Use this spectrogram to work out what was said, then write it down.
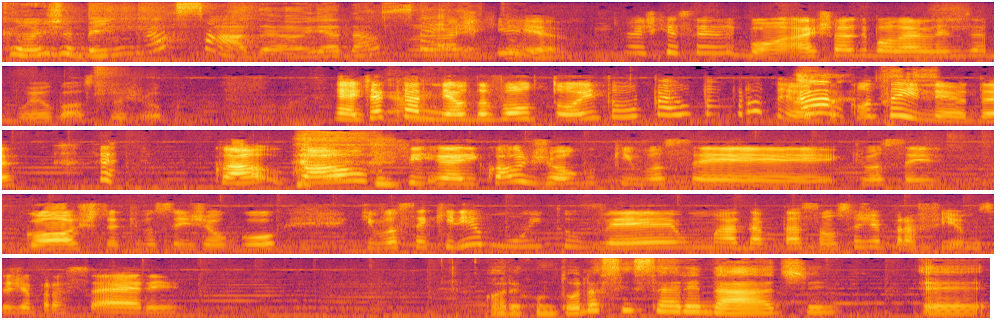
canja bem engraçada. Ia dar certo. Eu acho que ia. Acho que ia ser bom. A história de Borderlands é boa, eu gosto do jogo. É, já que a Neuda voltou, então vou perguntar pra Neuda. Conta aí, Neuda. qual, qual, qual jogo que você, que você gosta, que você jogou, que você queria muito ver uma adaptação, seja para filme, seja para série? Olha, com toda sinceridade, é,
